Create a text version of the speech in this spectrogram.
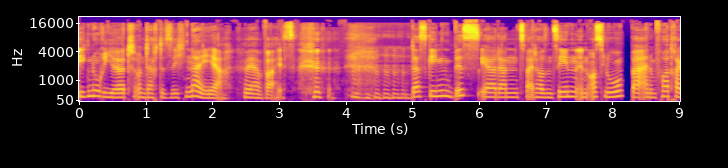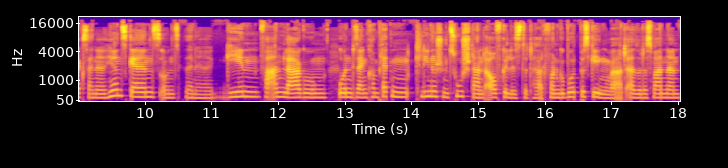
ignoriert und dachte sich, naja, wer weiß. das ging, bis er dann 2010 in Oslo bei einem Vortrag seine Hirnscans und seine Genveranlagung und seinen kompletten klinischen Zustand aufgelistet hat, von Geburt bis Gegenwart. Also das waren dann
